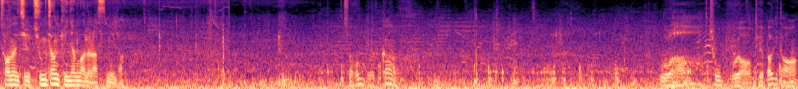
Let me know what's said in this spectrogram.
저는 지금 중정기념관을 왔습니다. 저건 뭘까? 우와 저거 뭐야? 대박이다 와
